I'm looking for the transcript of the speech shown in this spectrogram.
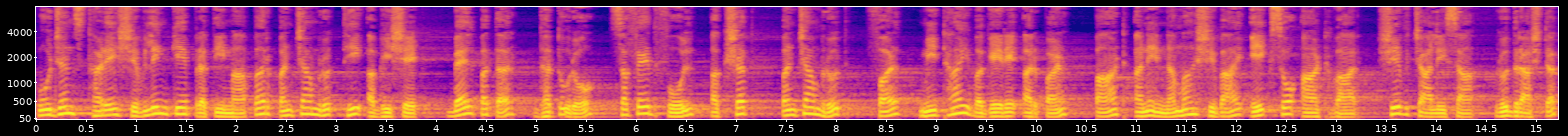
પૂજન સ્થળે શિવલિંગ કે પ્રતિમા પર પંચામૃતથી અભિષેક. બેલપતર, ધતુરો, સફેદ ફૂલ, અક્ષત, પંચામૃત, ફળ, મીઠાઈ વગેરે અર્પણ. પાઠ અને નમઃ શિવાય એકસો આઠ વાર શિવ ચાલીસા, રુદ્રાષ્ટક,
